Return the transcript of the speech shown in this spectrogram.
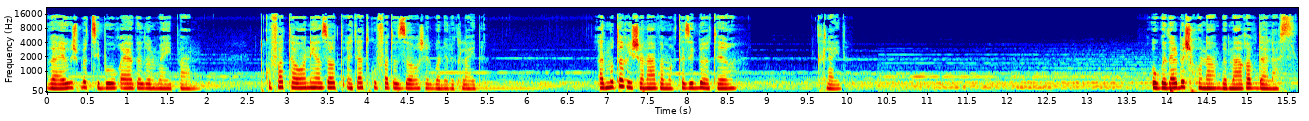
והייאוש בציבור היה גדול מאי פעם. תקופת העוני הזאת הייתה תקופת הזוהר של בוני וקלייד. הדמות הראשונה והמרכזית ביותר, קלייד. הוא גדל בשכונה במערב דאלאס.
